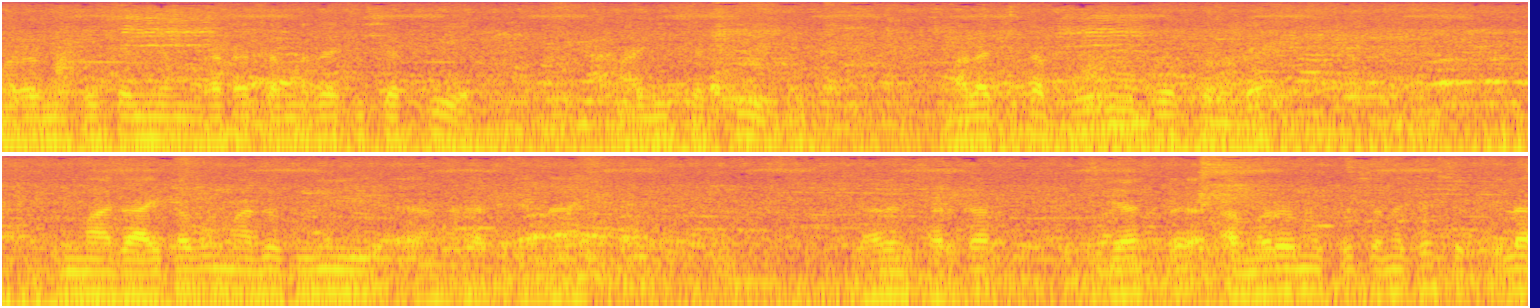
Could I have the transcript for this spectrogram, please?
मरणोपेक्षण हे मराठा समाजाची शक्ती आहे. माझी शक्ती आहे. मला तिचा पूर्ण उपयोग करू द्या माझं ऐका पण माझं तुम्ही राजकारण रात्री नाही. कारण सरकार जास्त आमरण उपोषणाच्या शक्तीला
